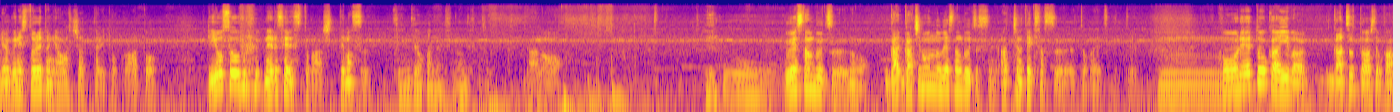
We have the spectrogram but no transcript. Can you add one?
う逆にストレートに合わせちゃったりとかあとディオス・オブ・メルセデスとか知ってます？全然わかんないです。何ですかそれ。あのウエスタンブーツのガガチモンのウエスタンブーツですね。あっちのテキサスとかで作って。るこれとか今ガツッと合わせてもかっ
